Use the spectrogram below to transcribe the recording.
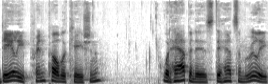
daily print publication. What happened is they had some really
